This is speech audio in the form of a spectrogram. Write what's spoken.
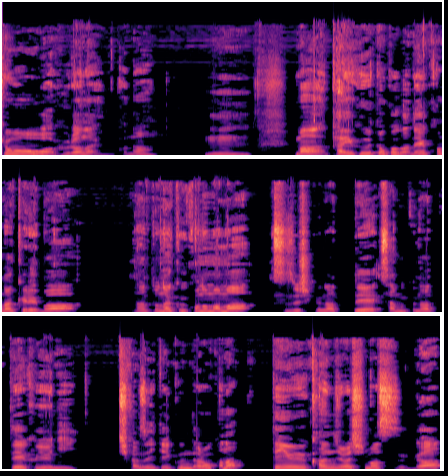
今日は降らないのかな？うん。まあ、台風とかがね、来なければ、なんとなくこのまま涼しくなって寒くなって冬に近づいていくんだろうかなっていう感じはしますが、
